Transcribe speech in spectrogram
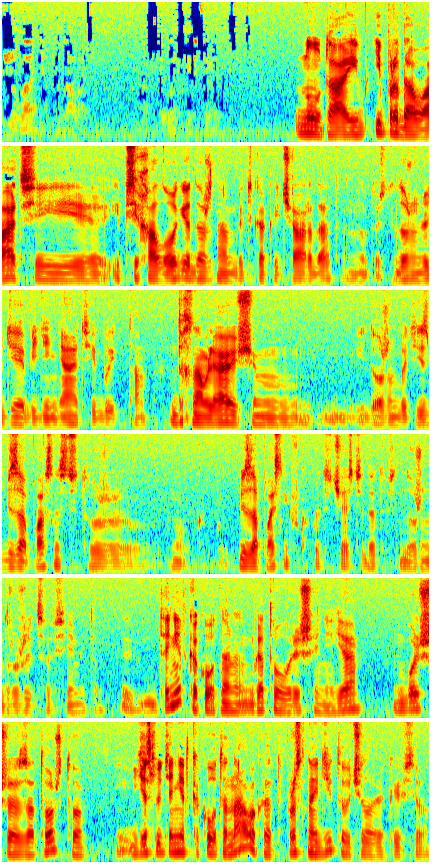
желание продавать. Согласишься? Ну да, и, и продавать, и, и психология должна быть, как HR, да, там, ну, то есть ты должен людей объединять и быть там вдохновляющим, и должен быть из безопасности тоже, ну, безопасник в какой-то части, да, то есть должен дружить со всеми там. Да нет какого-то, наверное, готового решения. Я больше за то, что если у тебя нет какого-то навыка, ты просто найди этого человека и все.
